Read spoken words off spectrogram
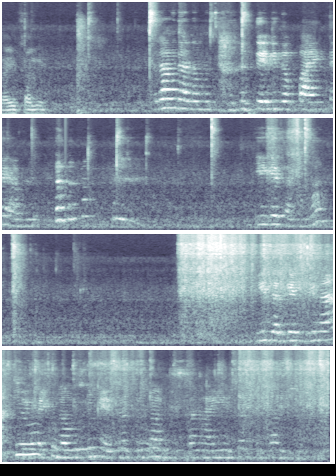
लाईव्ह चालू आहे. राहू द्या ना मग ते बी गप्पा ऐकताय आपले ही घेता मग ही जर घेतली ना ब्लाऊज तुम्ही याच्यात पण घालू शकता नाही याच्यात पण घालू शकता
